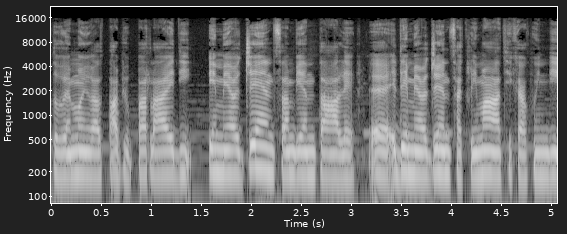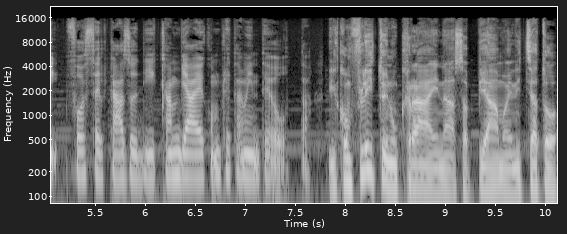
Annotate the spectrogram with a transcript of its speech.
dovremmo in realtà più parlare di emergenza ambientale eh, ed emergenza climatica, quindi forse è il caso di cambiare completamente rotta. Il conflitto in Ucraina, sappiamo, è iniziato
